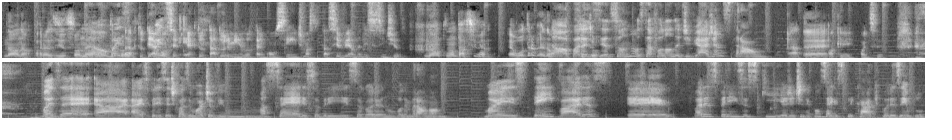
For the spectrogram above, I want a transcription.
Não, não, paralisia do sono é Não, outra mas- É coisa. que tu tem a Mas- conceito é que tu tá dormindo, tá inconsciente, mas tu tá se vendo é nesse sentido. Não, tu não tá se vendo. É outra coisa. Não, Não, a paralisia do sono não. Você tá falando de viagem astral. Ah, tá. É. Ok, pode ser. Mas é a, a experiência de quase morte, eu vi um- uma série sobre isso, agora eu não vou lembrar o nome. Mas tem várias, é, várias experiências que a gente nem consegue explicar, que, por exemplo,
